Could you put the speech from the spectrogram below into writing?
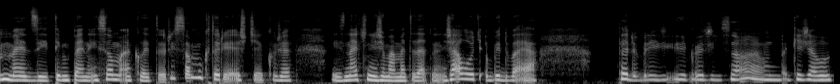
medzi tým penisom a klitorisom, ktorý je ešte akože význačný, že máme teda ten žalúď obidvaja. To je dobrý jako říct, no, já mám taky žalud.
